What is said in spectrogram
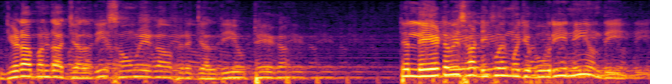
ਜਿਹੜਾ ਬੰਦਾ ਜਲਦੀ ਸੌਵੇਗਾ ਫਿਰ ਜਲਦੀ ਉੱਠੇਗਾ। ਤੇ ਲੇਟ ਵੀ ਸਾਡੀ ਕੋਈ ਮਜਬੂਰੀ ਨਹੀਂ ਹੁੰਦੀ।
